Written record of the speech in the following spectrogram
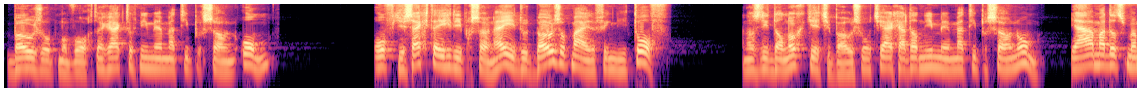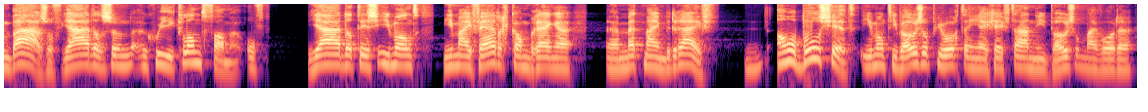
boos op me wordt? Dan ga ik toch niet meer met die persoon om. Of je zegt tegen die persoon, hé, hey, je doet boos op mij, dat vind ik niet tof. En als die dan nog een keertje boos wordt, ja, ga dan niet meer met die persoon om. Ja, maar dat is mijn baas. Of ja, dat is een, een goede klant van me. Of ja, dat is iemand die mij verder kan brengen uh, met mijn bedrijf allemaal bullshit. Iemand die boos op je wordt en jij geeft aan niet boos op mij worden,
